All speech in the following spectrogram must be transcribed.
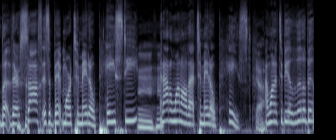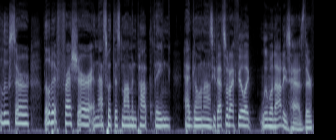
but their sauce is a bit more tomato pasty, mm-hmm. and I don't want all that tomato paste. Yeah. I want it to be a little bit looser, a little bit fresher, and that's what this mom and pop thing had going on. See, that's what I feel like Illuminati's has. Their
